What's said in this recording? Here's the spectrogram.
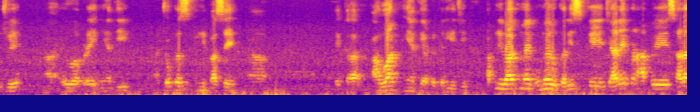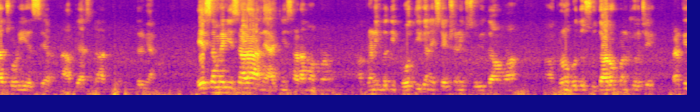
ઉજવે. એવું આપણે અહીંયાથી ચોક્કસ એમની પાસે એક આહવાન અહીંયાથી આપણે કરીએ છીએ. આપની વાતમાં એક ઉમેરો કરીશ કે જ્યારે પણ આપણે શાળા છોડી હશે આપણા અભ્યાસના દરમિયાન, એ સમયની શાળા અને આજની શાળામાં પણ ઘણી બધી ભૌતિક અને શૈક્ષણિક સુવિધાઓમાં ઘણો બધો સુધારો પણ થયો છે. કારણ કે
